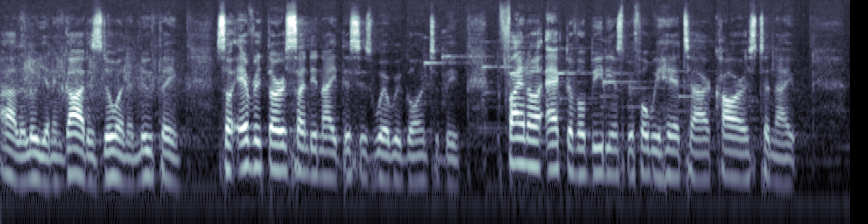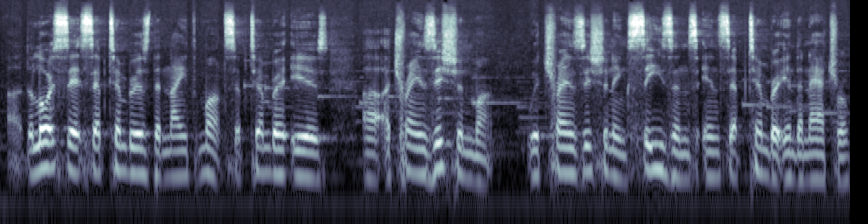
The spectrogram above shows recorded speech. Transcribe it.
Hallelujah. And God is doing a new thing. So every third Sunday night, this is where we're going to be. Final act of obedience before we head to our cars tonight. Uh, the Lord said September is the ninth month. September is uh, a transition month. We're transitioning seasons in September in the natural.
